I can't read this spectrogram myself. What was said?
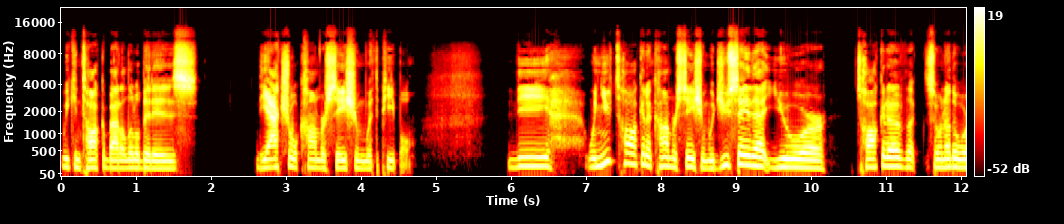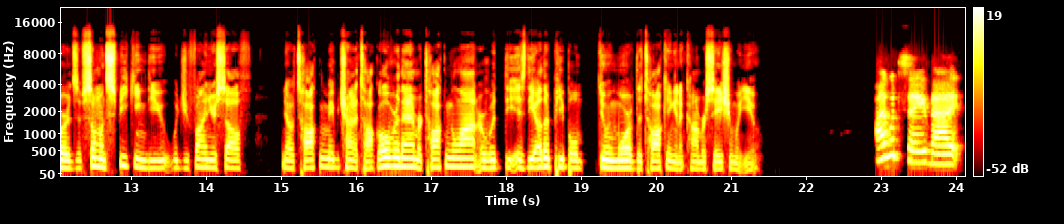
we can talk about a little bit is the actual conversation with people. The when you talk in a conversation, would you say that you're talkative like so in other words if someone's speaking do you would you find yourself you know talking maybe trying to talk over them or talking a lot or would the is the other people doing more of the talking in a conversation with you? I would say that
